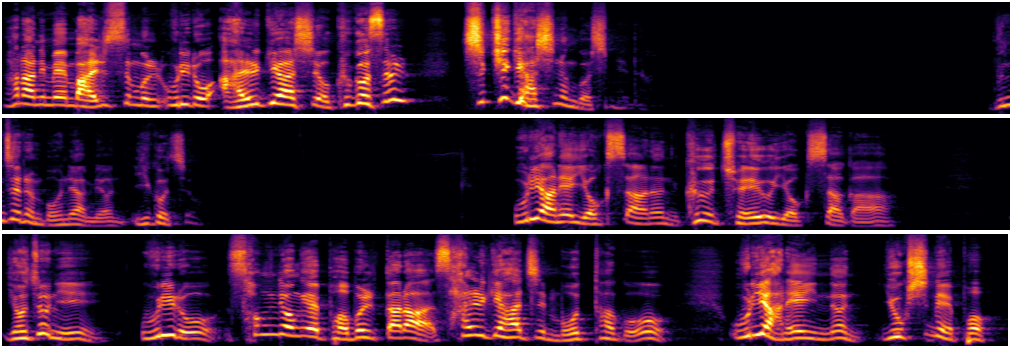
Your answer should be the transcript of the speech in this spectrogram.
하나님의 말씀을 우리로 알게 하시어 그것을 지키게 하시는 것입니다. 문제는 뭐냐면 이거죠. 우리 안에 역사하는 그 죄의 역사가 여전히 우리로 성령의 법을 따라 살게 하지 못하고 우리 안에 있는 육신의 법,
